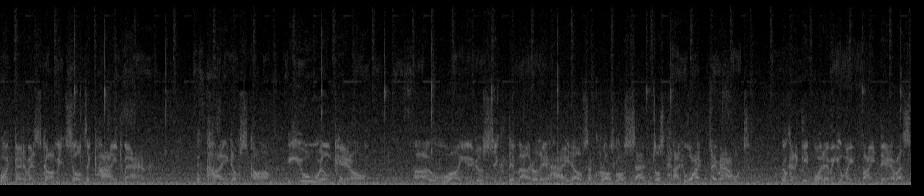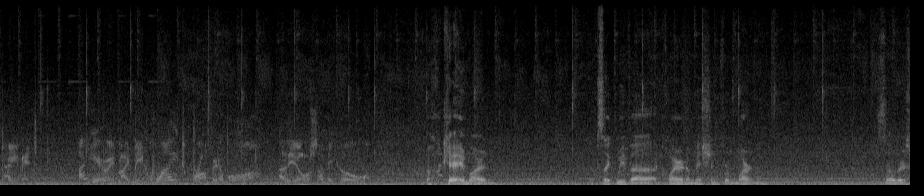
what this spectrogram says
What kind of a scum insults a kind man? The kind of scum you will kill. I want you to seek them out of their hideouts across Los Santos and wipe them out. You can keep whatever you may find there as payment. I hear it might be quite profitable. Adios, amigo. Okay, Martin. Looks like we've uh, acquired a mission from Martin. So there's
